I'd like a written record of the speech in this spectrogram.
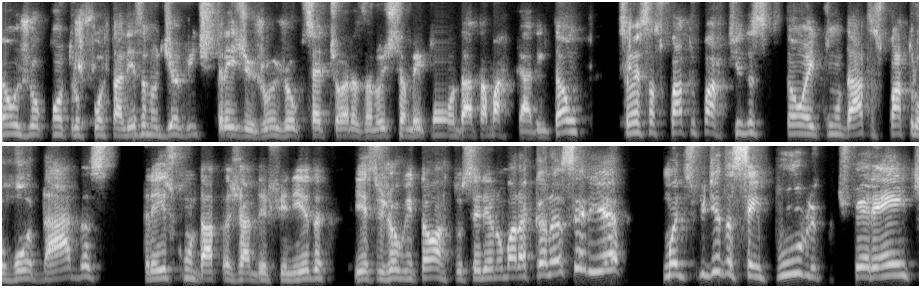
o jogo contra o Fortaleza no dia 23 de junho, jogo 7 horas da noite também com data marcada. Então, são essas quatro partidas que estão aí com datas, quatro rodadas, três com data já definida. E esse jogo, então, Arthur, seria no Maracanã, seria uma despedida sem público, diferente.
